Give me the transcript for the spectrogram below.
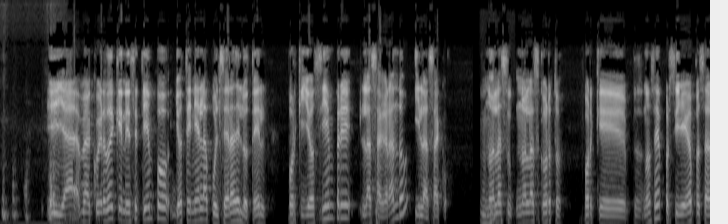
Y ya me acuerdo que en ese tiempo yo tenía la pulsera del hotel, porque yo siempre las agrando y las saco. No las, no las corto, porque, pues no sé, por si llega a pasar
